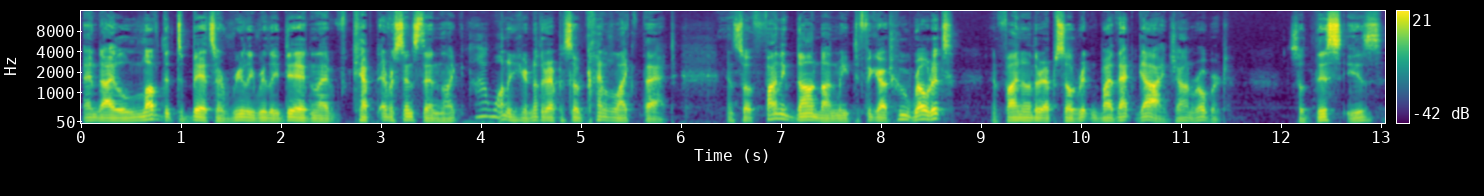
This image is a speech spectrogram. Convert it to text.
And I loved it to bits. I really, really did. And I've kept ever since then, like, I want to hear another episode kind of like that. And so it finally dawned on me to figure out who wrote it and find another episode written by that guy, John Roeburt. So this is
